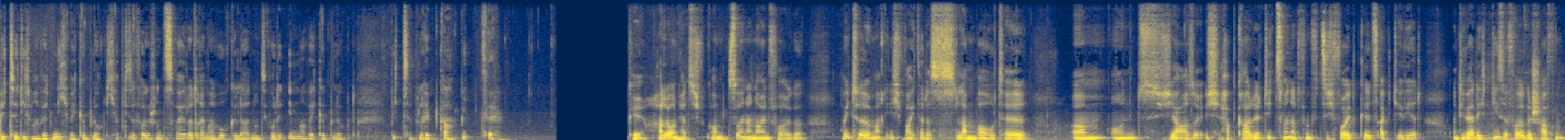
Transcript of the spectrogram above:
Bitte, diesmal wird nicht weggeblockt. Ich habe diese Folge schon zwei oder dreimal hochgeladen und sie wurde immer weggeblockt. Bitte bleibt da, bitte. Okay, hallo und herzlich willkommen zu einer neuen Folge. Heute mache ich weiter das Slumber Hotel. Ähm, und ja, also ich habe gerade die 250 Void Kills aktiviert und die werde ich diese Folge schaffen.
